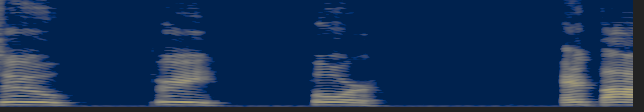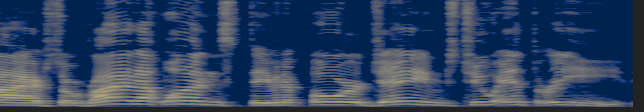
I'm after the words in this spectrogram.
two, three, four, and five. So Ryan at one, Steven at four, James two and three.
